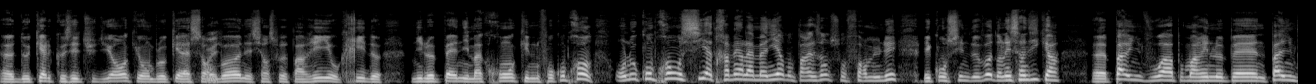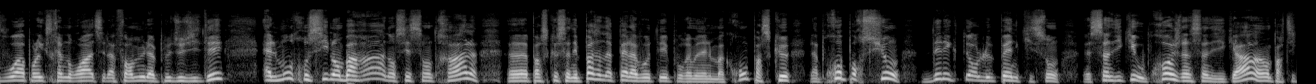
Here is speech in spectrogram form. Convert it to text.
euh, de quelques étudiants qui ont bloqué la Sorbonne et Sciences Po Paris au cri de ni Le Pen ni Macron qui nous font comprendre. On le comprend aussi à travers la manière dont, par exemple, sont formulées les consignes de vote dans les syndicats. Euh, pas une voix pour Marine Le Pen, pas une voix pour l'extrême droite, c'est la formule la plus usitée. Elle montre aussi l'embarras dans ces centrales euh, parce que ce n'est pas un appel à voter pour Emmanuel Macron, parce que la proportion d'électeurs Le Pen qui sont syndiqués ou proches d'un syndicat, hein, en particulier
